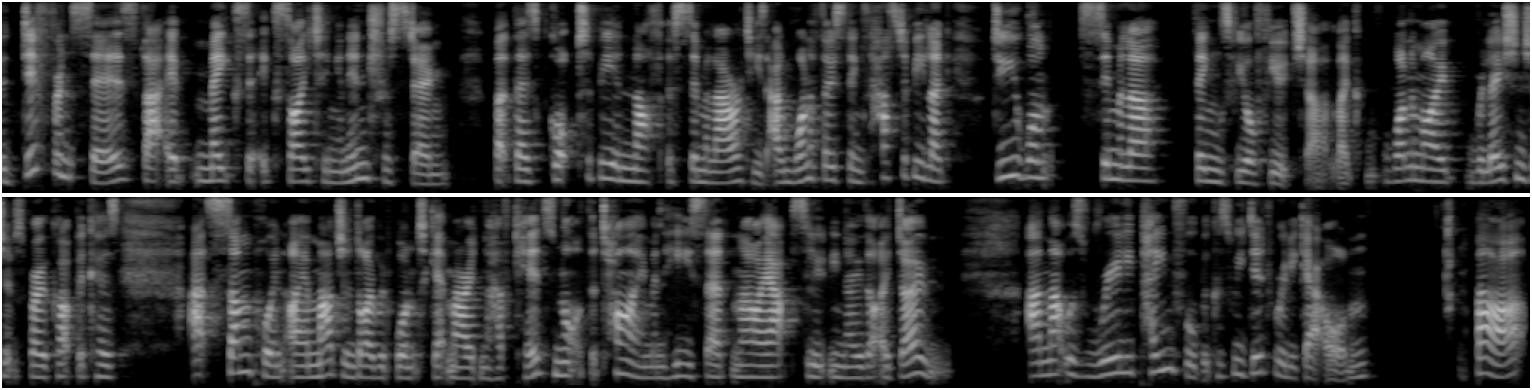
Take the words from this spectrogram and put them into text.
the differences that it makes it exciting and interesting but there's got to be enough of similarities. And one of those things has to be like, do you want similar things for your future? Like one of my relationships broke up because at some point I imagined I would want to get married and have kids, not at the time. And he said, no, I absolutely know that I don't. And that was really painful because we did really get on. But,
